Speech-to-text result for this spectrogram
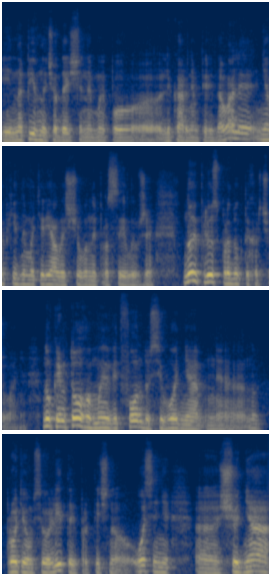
І на північ Одещини ми по е, лікарням передавали необхідні матеріали, що вони просили вже. Ну і плюс продукти харчування. Ну, крім того, ми від фонду сьогодні е, ну, протягом всього літа і практично осені е, щодня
